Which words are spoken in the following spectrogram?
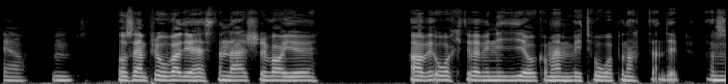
Ja. Mm. Och sen provade jag hästen där så det var ju, ja vi åkte väl vid nio och kom hem vid två på natten typ. Alltså,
